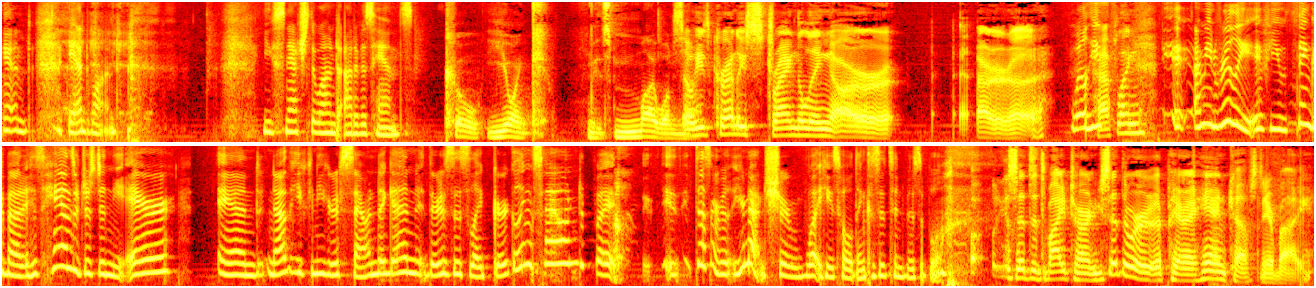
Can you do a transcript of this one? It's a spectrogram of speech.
and and wand. You snatch the wand out of his hands. Cool. Yoink. It's my wand. so now. he's currently strangling our our uh, Well, he's halfling. I- I mean, really, if you think about it, his hands are just in the air. And now that you can hear sound again, there's this like gurgling sound, but it, it doesn't really, you're not sure what he's holding because it's invisible. Oh, Since it's my turn, you said there were a pair of handcuffs nearby.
